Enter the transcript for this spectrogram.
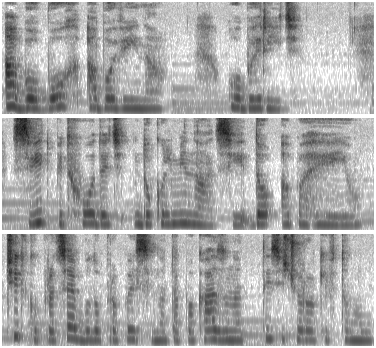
Або Бог, або війна. Оберіть. Світ підходить до кульмінації, до апогею. Чітко про це було прописано та показано тисячу років тому.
